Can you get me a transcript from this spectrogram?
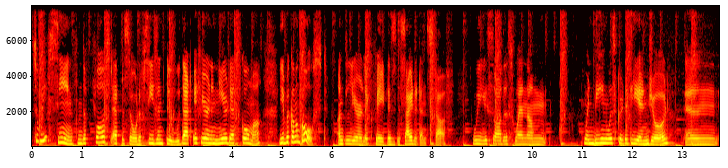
So, we've seen from the first episode of season 2 that if you're in a near death coma, you become a ghost until your like fate is decided and stuff. We saw this when um when Dean was critically injured in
